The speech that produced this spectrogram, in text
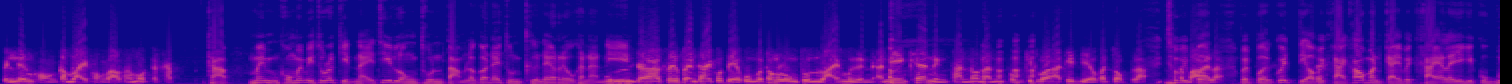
เป็นเรื่องของกำไรของเราทั้งหมดนะครับครับไม่คงไม่มีธุรกิจไหนที่ลงทุนต่ำแล้วก็ได้ทุนคืนได้เร็วขนาดคุณนี้จะซื้อแฟรนไชส์ก๋วยเตี๋ยวคุณก็ต้องลงทุนหลายหมื่น อันนี้แค่หนึ่งพันเท่านั้น ผมคิดว่าอาทิตย์เดียวก็จบละจะสไปบาเปิยดละไปเปิดก๋วยเตี๋ยวไปขายข้าวมันไก่ไปขายอะไรอย่างงี้กูกู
